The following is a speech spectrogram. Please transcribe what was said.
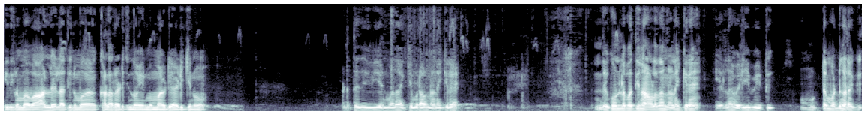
இதுக்கு நம்ம வாலில் எல்லாத்தையும் நம்ம கலர் அடிச்சிருந்தோம். என்ம மறுபடியும் அடிக்கணும். அடுத்தது இவி என்ன தான் வைக்க போகிறான்னு நினைக்கிறேன். இந்த குண்டில் பார்த்தீங்கன்னா அவ்வளோதான் நினைக்கிறேன். எல்லாம் வெளியே போயிட்டு முட்டை மட்டும் கிடக்கு.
